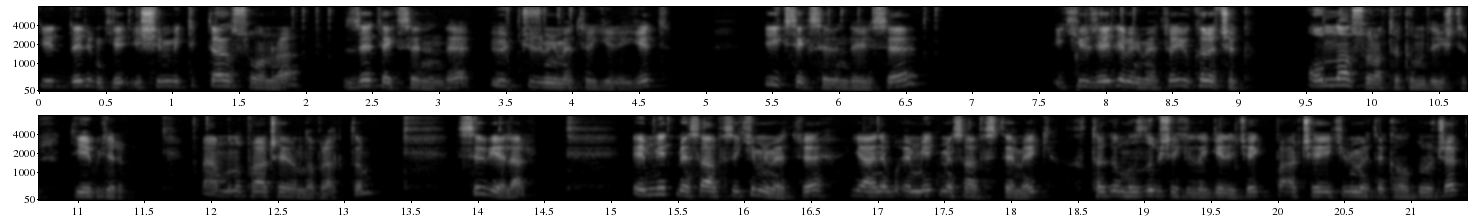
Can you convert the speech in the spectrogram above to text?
derim ki işim bittikten sonra z ekseninde 300 mm geri git. X ekseninde ise 250 mm yukarı çık. Ondan sonra takım değiştir diyebilirim. Ben bunu parça ayarında bıraktım. Seviyeler Emniyet mesafesi 2 mm. Yani bu emniyet mesafesi demek takım hızlı bir şekilde gelecek. Parçaya 2 mm kala duracak.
